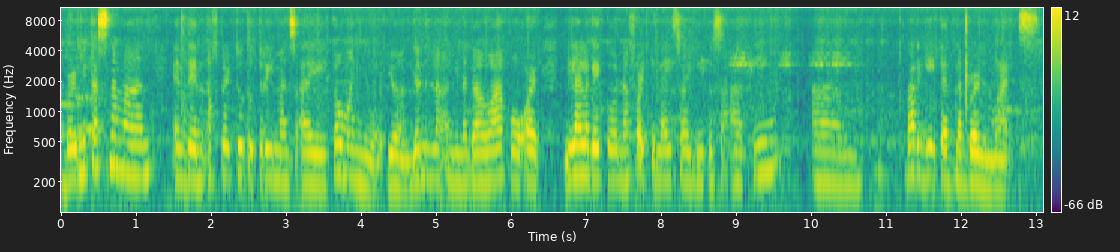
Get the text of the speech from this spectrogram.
Vermicast naman. And then, after 2 to 3 months ay cow manure. Yun, ganun lang ang ginagawa ko. Or, nilalagay ko na fertilizer dito sa ating um, variegated na burl marks.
